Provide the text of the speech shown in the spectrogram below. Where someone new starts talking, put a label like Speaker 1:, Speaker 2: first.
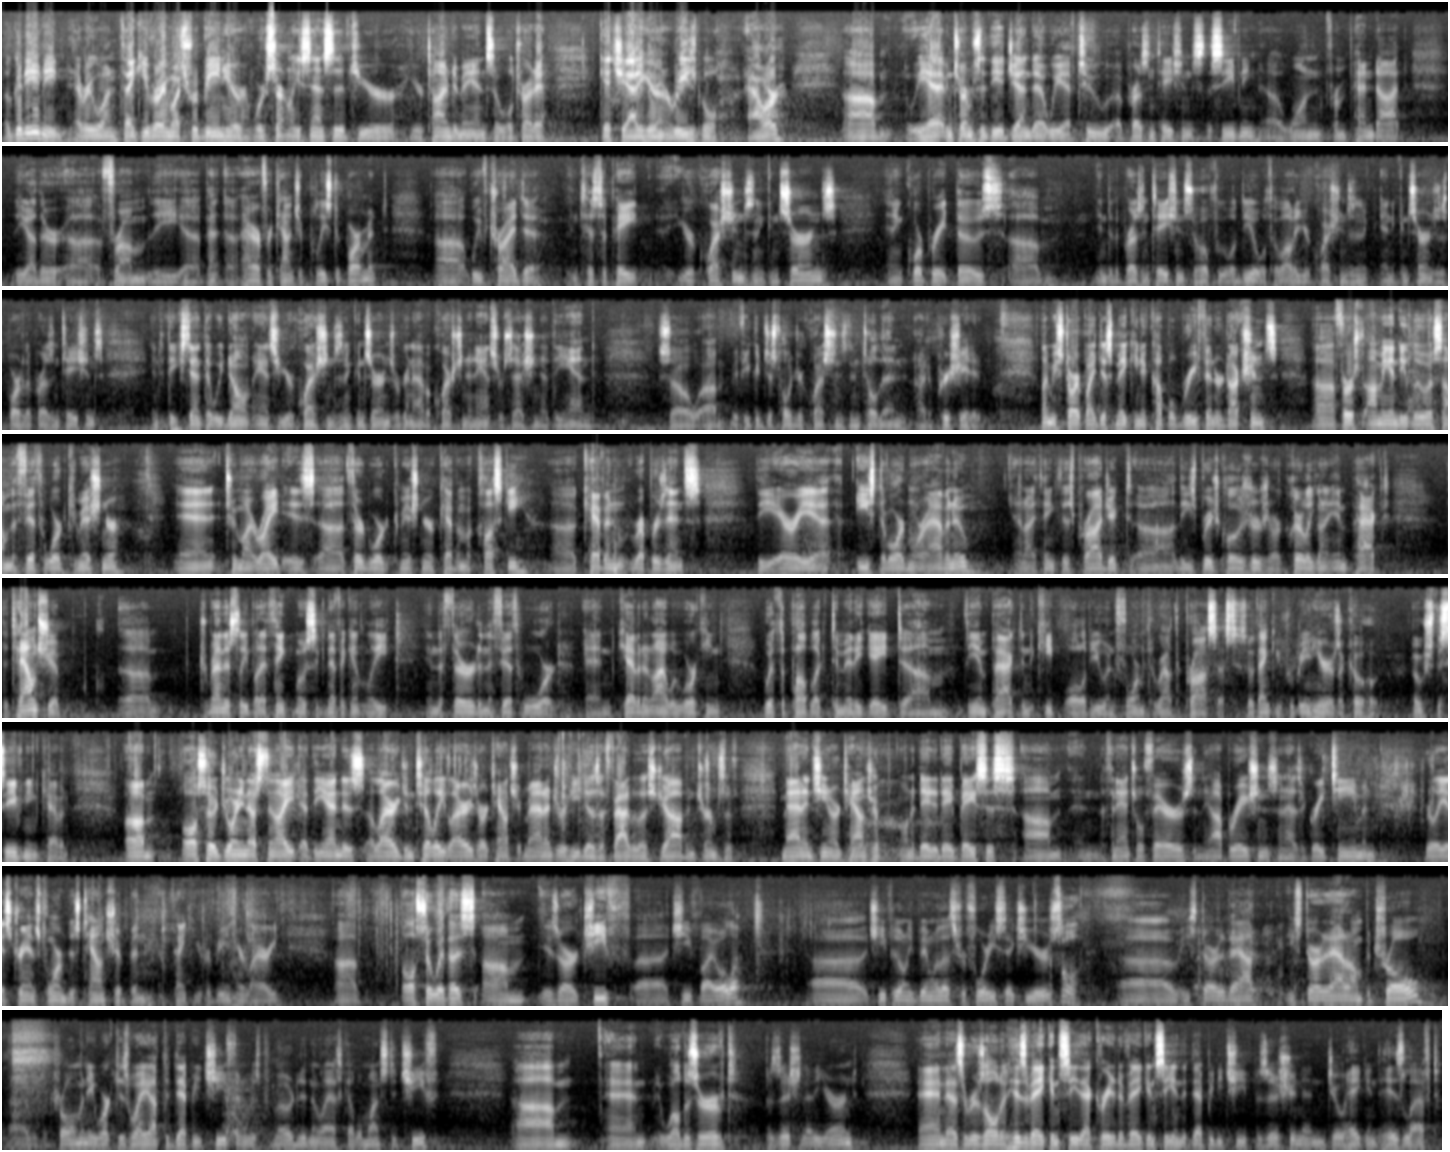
Speaker 1: Well, Good evening, everyone. Thank you very much for being here. We're certainly sensitive to your, your time demand, so we'll try to get you out of here in a reasonable hour. Um, We have, in terms of the agenda, we have two uh, presentations this evening, uh, one from PennDOT, the other uh, from the uh, uh, Haverford Township Police Department. Uh, We've tried to anticipate your questions and concerns and incorporate those um, into the presentation, so hopefully we'll deal with a lot of your questions and and concerns as part of the presentations. And to the extent that we don't answer your questions and concerns, we're going to have a question and answer session at the end. So um, if you could just hold your questions until then, I'd appreciate it. Let me start by just making a couple brief introductions. Uh, First, I'm Andy Lewis, I'm the Fifth Ward Commissioner, and to my right is uh, Third Ward Commissioner Kevin McCluskey. Uh, Kevin represents the area east of Ardmore Avenue, and I think this project, uh, these bridge closures are clearly going to impact the township um, tremendously, but I think most significantly in the third and the fifth ward. And Kevin and I will be working with the public to mitigate um, the impact and to keep all of you informed throughout the process. So thank you for being here as a co-host this evening, Kevin. Um, Also joining us tonight at the end is Larry Gentile. Larry's our township manager. He does a fabulous job in terms of managing our township on a day-to-day basis, um, and the financial affairs and the operations, and has a great team, and really has transformed this township, and thank you for being here, Larry. Uh, Also with us um, is our chief, uh, Chief Viola. Uh, Chief has only been with us for 46 years. Uh, He started out, he started out on patrol uh, as a patrolman. He worked his way up to deputy chief and was promoted in the last couple months to chief. Um, And a well-deserved position that he earned. And as a result of his vacancy, that created a vacancy in the deputy chief position, and Joe Hagan to his left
